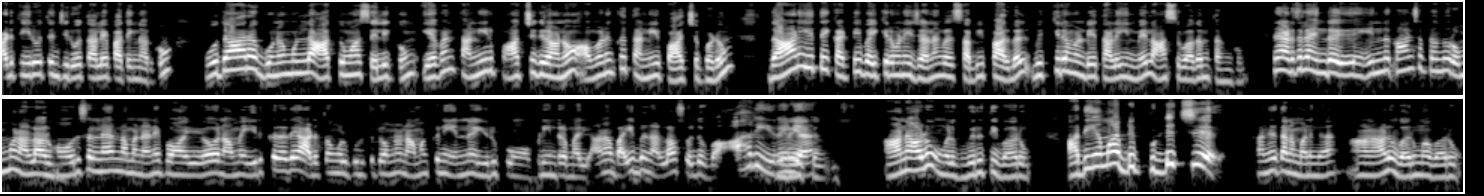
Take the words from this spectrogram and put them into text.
அடுத்து இருபத்தஞ்சு இருபத்தாலே பாத்தீங்கன்னா இருக்கும். உதார குணமுள்ள ஆத்துமா செழிக்கும். எவன் தண்ணீர் பாய்ச்சுகிறானோ அவனுக்கு தண்ணீர் பாய்ச்சப்படும். தானியத்தை கட்டி வைக்கிறவனை ஜனங்கள் சபிப்பார்கள். விக்கிறவனுடைய தலையின் மேல் ஆசிர்வாதம் தங்கும். இந்த இடத்துல இந்த இந்த கான்செப்ட் வந்து ரொம்ப நல்லா இருக்கும் ஒரு சில நேரம் நம்ம நினைப்போம் ஐயோ நம்ம இருக்கிறதே அடுத்தவங்களுக்கு கொடுத்துட்டோம்னா நமக்குன்னு என்ன இருக்கும்? அப்படின்ற மாதிரி. ஆனா பைபிள் நல்லா சொல்லுது வாரி இறைங்க. ஆனாலும் உங்களுக்கு விருத்தி வரும். அதிகமா இப்படி பிடிச்சு கஞ்சத்தனம் பண்ணுங்க ஆனாலும் வறுமை வரும்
